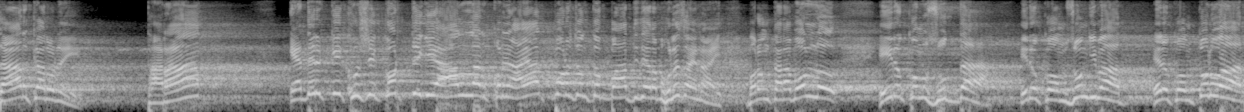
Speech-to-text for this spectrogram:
যার কারণে তারা এদেরকে খুশি করতে গিয়ে আল্লাহর কোরআন আয়াত পর্যন্ত বাদ দিতে এরা ভুলে যায় নাই। বরং তারা বলল, এইরকম যোদ্ধা, এরকম জঙ্গিবাদ, এরকম তলোয়ার,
